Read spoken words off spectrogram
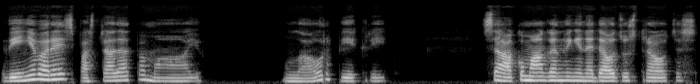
viņa varēs pastrādāt pa māju, un Laura piekrīt. Sākumā gan viņa nedaudz uztraucas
